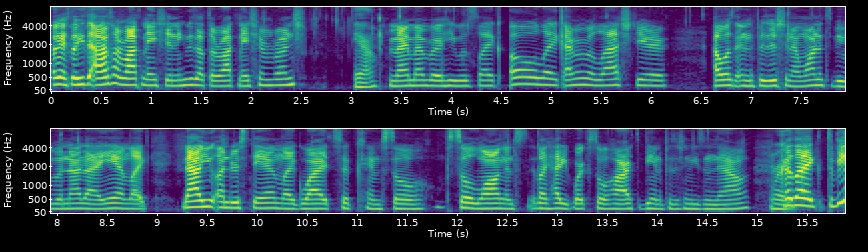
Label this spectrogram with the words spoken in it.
Okay, so he's an artist on Roc Nation. He was at the Roc Nation brunch, yeah, and I remember he was like, "Oh, like I remember last year, I wasn't in the position I wanted to be, but now that I am, like now you understand like why it took him so so long and like how he worked so hard to be in the position he's in now. right. Because like to be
